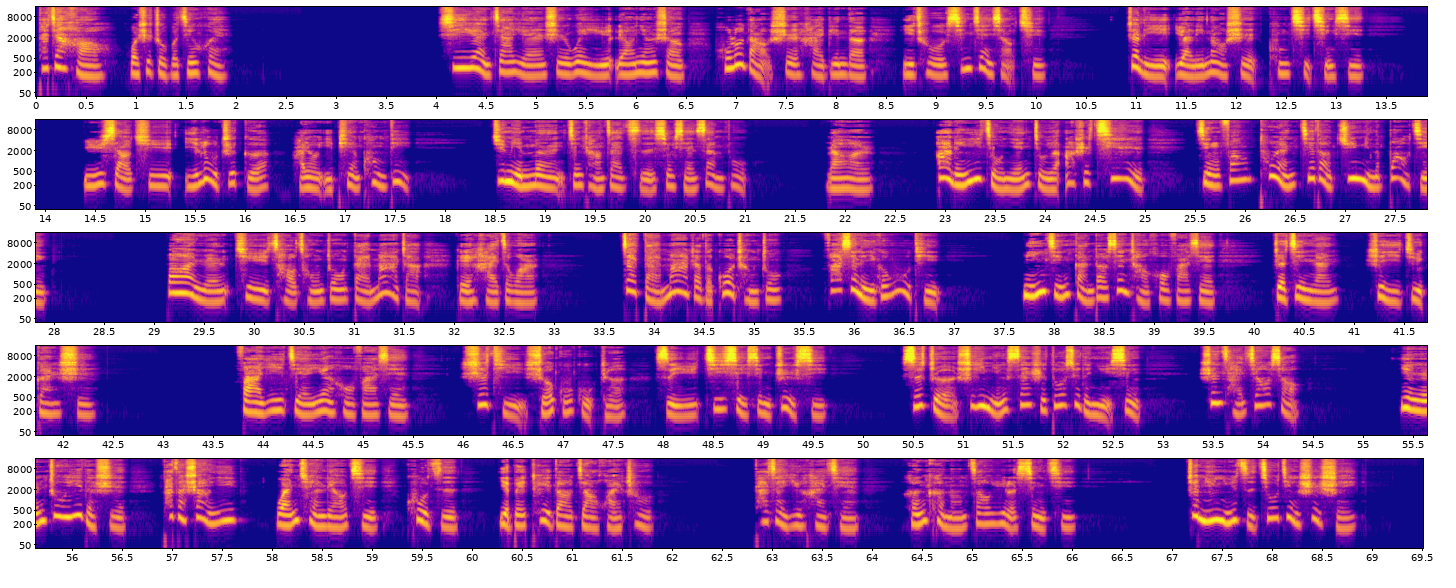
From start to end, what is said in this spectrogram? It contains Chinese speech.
大家好，我是主播金慧。西苑家园是位于辽宁省葫芦岛市海滨的一处新建小区，这里远离闹市，空气清新。与小区一路之隔，还有一片空地，居民们经常在此休闲散步。然而，二零一九年九月二十七日，警方突然接到居民的报警。报案人去草丛中逮蚂蚱给孩子玩，在逮蚂蚱的过程中发现了一个物体。民警赶到现场后发现，这竟然是一具干尸。法医检验后发现，尸体舌骨骨折，死于机械性窒息。死者是一名三十多岁的女性，身材娇小。引人注意的是，她的上衣。完全撩起，裤子也被退到脚踝处。他在遇害前很可能遭遇了性侵。这名女子究竟是谁？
